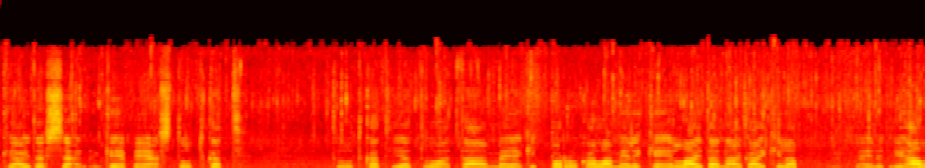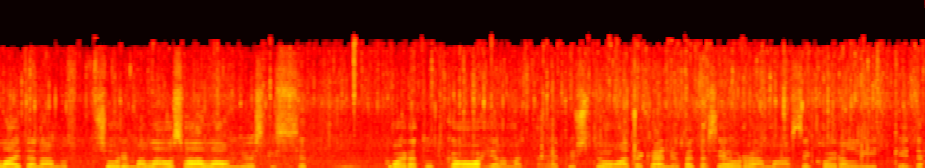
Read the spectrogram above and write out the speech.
käytössä GPS-tutkat, tutkat ja tuota, meidänkin porukalla melkein laitana kaikilla, ei nyt ihan laitana, mutta suurimmalla osalla on myöskin se koiratutka-ohjelma, että he pystyvät omalta kännykältä seuraamaan se koiran liikkeitä,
